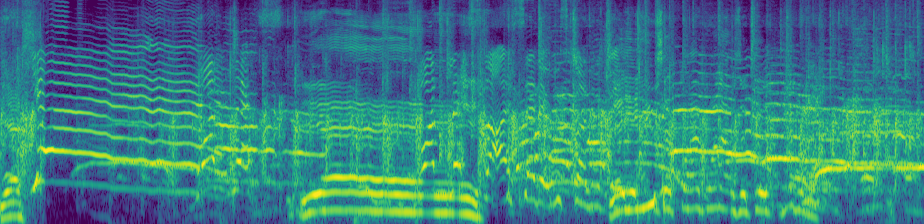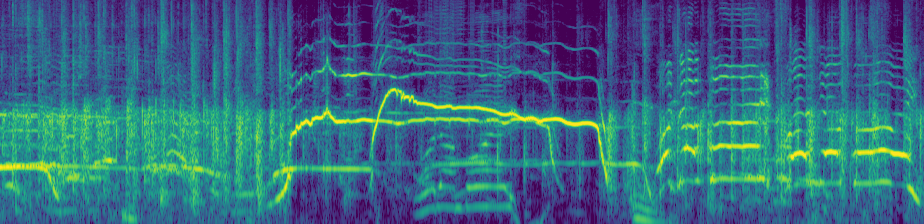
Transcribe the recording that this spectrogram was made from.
Yes. Yay! One less. Yay! One less that I said it was gonna be. Yeah, yeah, you said 5 1. That was a good, good one. Well done, boys. Well done, boys! Well done, boys!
